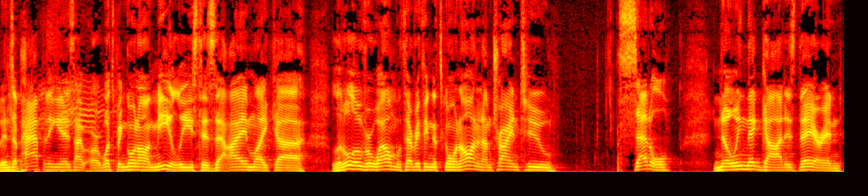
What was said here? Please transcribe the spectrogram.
What ends up happening is, I, or what's been going on with me at least, is that I am like uh, a little overwhelmed with everything that's going on, and I'm trying to settle, knowing that God is there, and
